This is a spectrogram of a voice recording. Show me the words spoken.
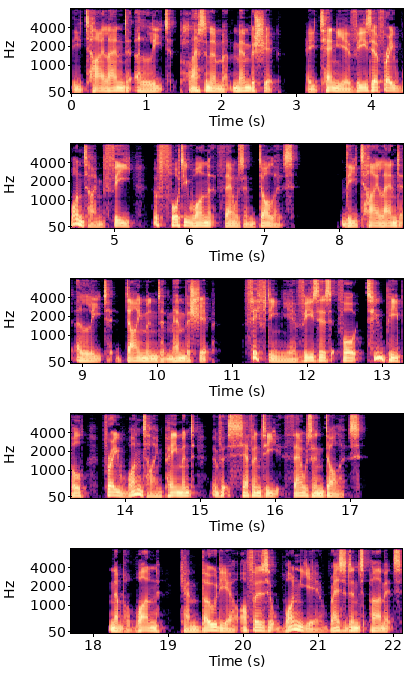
The Thailand Elite Platinum membership, a 10 year visa for a one time fee of $41,000. The Thailand Elite Diamond membership, 15 year visas for two people for a one time payment of $70,000. Number 1 Cambodia offers one year residence permits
